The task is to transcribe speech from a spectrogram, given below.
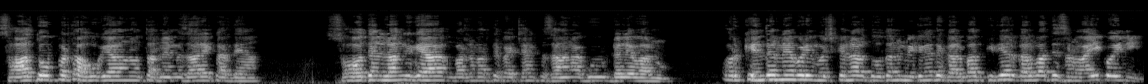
ਸਾਲ ਤੋਂ ਉੱਪਰ ਤਾਂ ਹੋ ਗਿਆ, ਉਹਨਾਂ ਨੂੰ ਧਰਨੇ ਮਜ਼ਾਰੇ ਕਰਦੇ ਆ 100 ਦਿਨ ਲੰਘ ਗਿਆ ਮਰਨ ਵਰਤੇ ਬੈਠੇ ਕਿਸਾਨ ਆਗੂ ਡੱਲੇਵਾਲ ਨੂੰ। ਔਰ ਕੇਂਦਰ ਨੇ ਬੜੀ ਮੁਸ਼ਕਿਲ ਨਾਲ ਦੋ ਤਿੰਨ ਮੀਟਿੰਗਾਂ ਤੇ ਗੱਲਬਾਤ ਕੀਤੀ ਔਰ ਗੱਲਬਾਤ ਤੇ ਸੁਣਵਾਈ ਕੋਈ ਨਹੀਂ।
